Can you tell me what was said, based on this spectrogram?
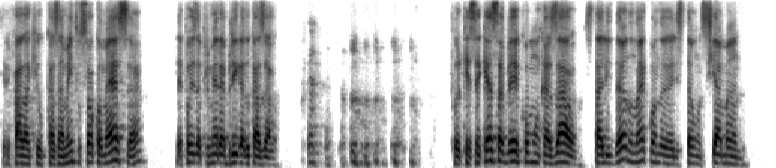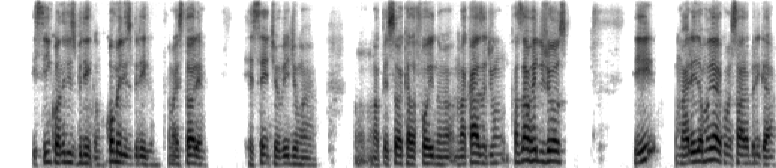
ele fala que o casamento só começa depois da primeira briga do casal. Porque você quer saber como um casal está lidando, não é quando eles estão se amando, e sim quando eles brigam, como eles brigam. É uma história recente, eu vi de uma, uma pessoa que ela foi numa, numa casa de um casal religioso, e o marido e a mulher começaram a brigar,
